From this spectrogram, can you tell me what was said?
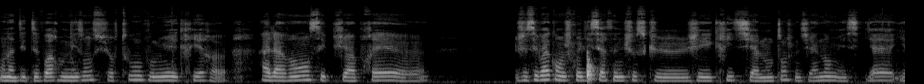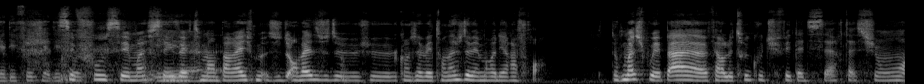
on a des devoirs maison, surtout, il vaut mieux écrire euh, à l'avance et puis après. je sais pas quand je relis certaines choses que j'ai écrites il y a longtemps, je me dis ah non mais il y a, y a des fautes, il y a des C'est fou, c'est moi c'est exactement pareil. Je en fait, je, quand j'avais ton âge, je devais me relire à froid. Donc moi, je pouvais pas faire le truc où tu fais ta dissertation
